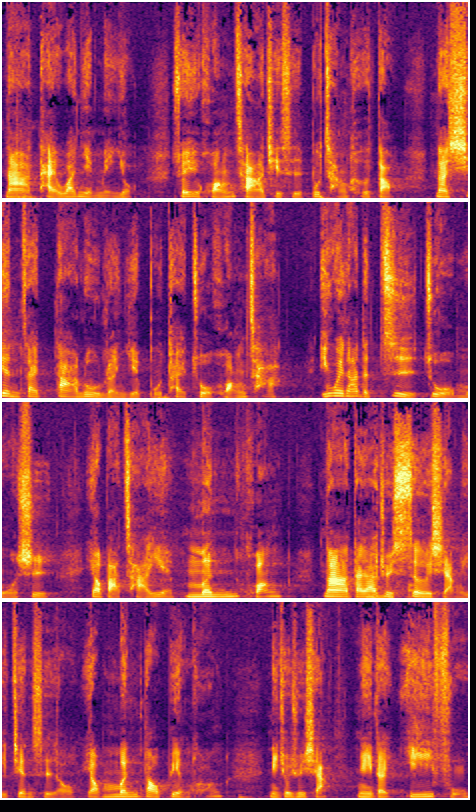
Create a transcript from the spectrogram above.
那台湾也没有，所以黄茶其实不常喝到。那现在大陆人也不太做黄茶，因为它的制作模式要把茶叶闷黄。那大家去设想一件事哦，要闷到变黄。你就去想，你的衣服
